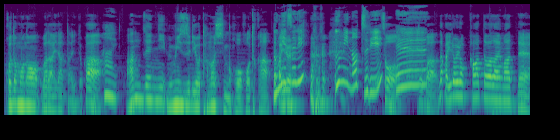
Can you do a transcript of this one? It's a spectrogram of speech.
子供の話題だったりとか、はい。安全に海釣りを楽しむ方法とか、なんかいろいろ海釣り？海の釣り？そう。とか、なんかいろいろ変わった話題もあって、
